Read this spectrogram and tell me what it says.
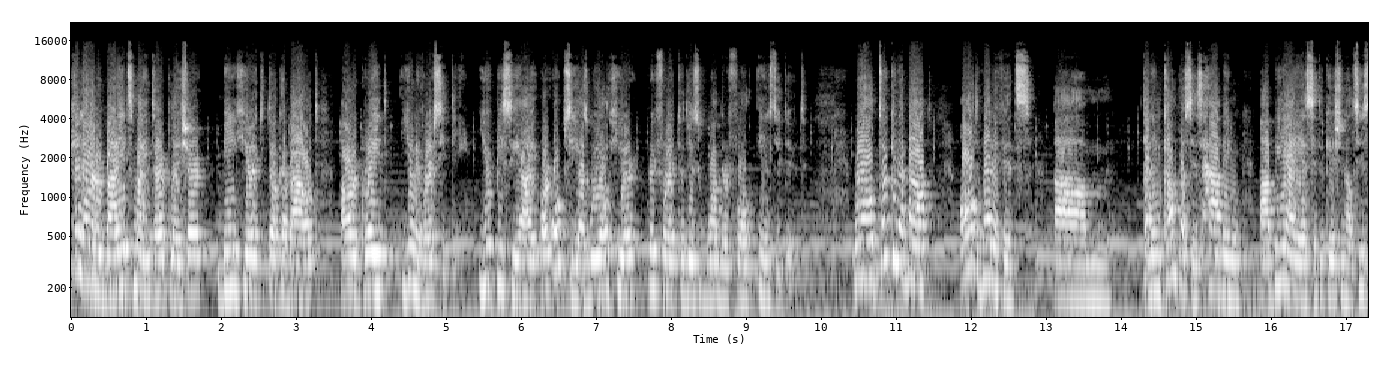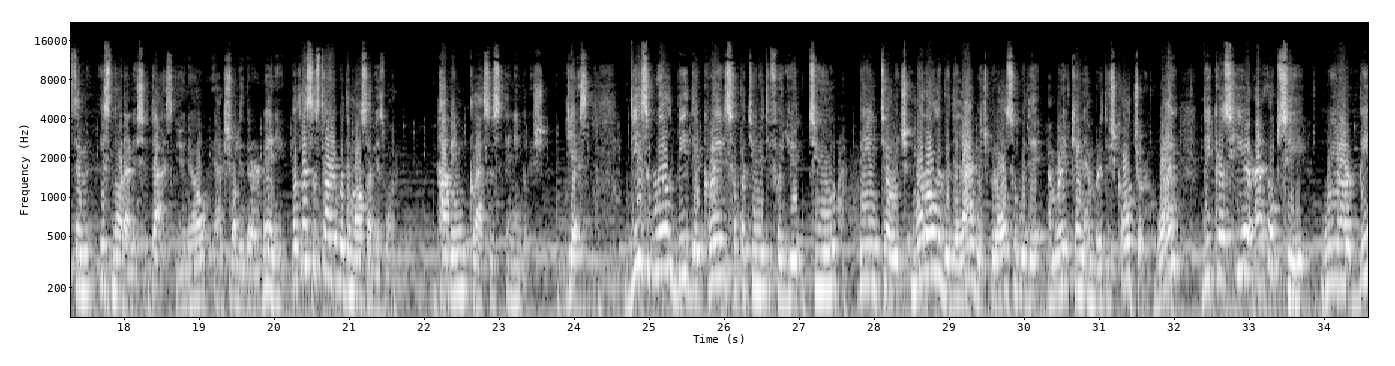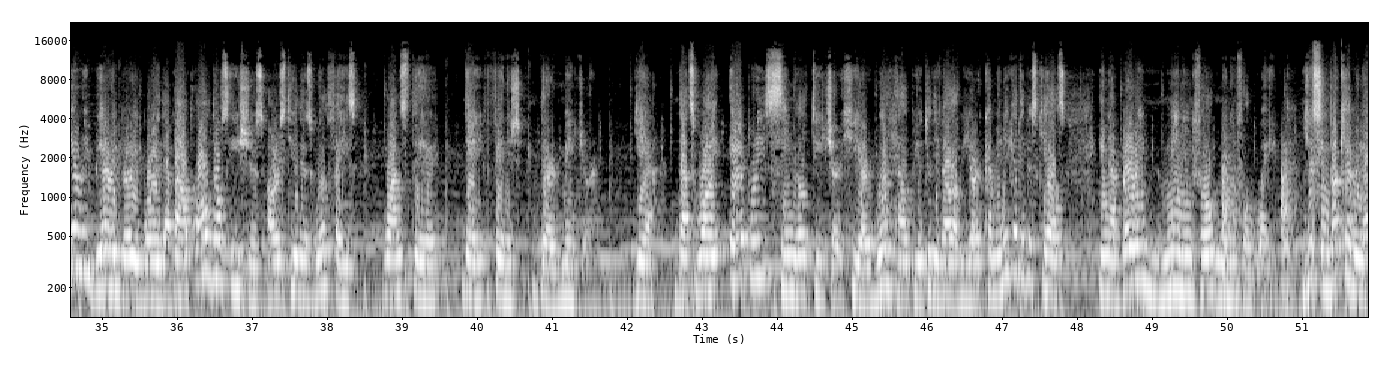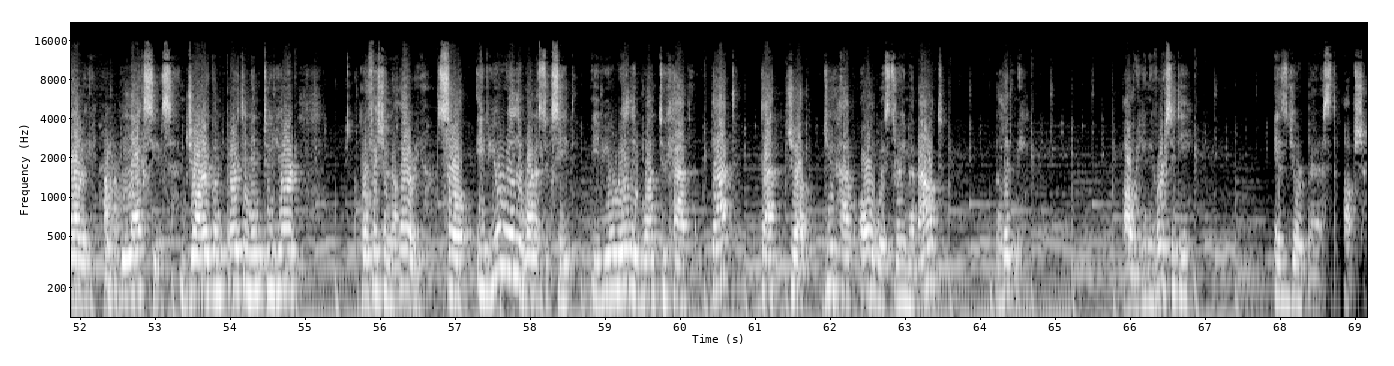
Hello everybody, it's my entire pleasure being here to talk about our great university, UPCI or OPSI as we all here refer to this wonderful institute. Well, talking about all the benefits um, that encompasses having a BIS educational system is not an easy task, you know, actually there are many. But let's start with the most obvious one, having classes in English. Yes, this will be the greatest opportunity for you to be in touch not only with the language but also with the American and British culture. Why? Because here at UPSI we are very very very worried about all those issues our students will face once they, they finish their major. Yeah, that's why every single teacher here will help you to develop your communicative skills in a very meaningful, meaningful way. Using vocabulary, lexis, jargon pertinent to your professional area. So if you really want to succeed, if you really want to have that, that job you have always dreamed about, believe me, our university is your best option.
